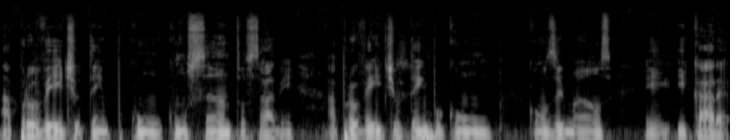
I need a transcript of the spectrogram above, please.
aproveite o tempo com, com os santos, sabe? Aproveite o tempo com, com os irmãos. E, e, cara,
